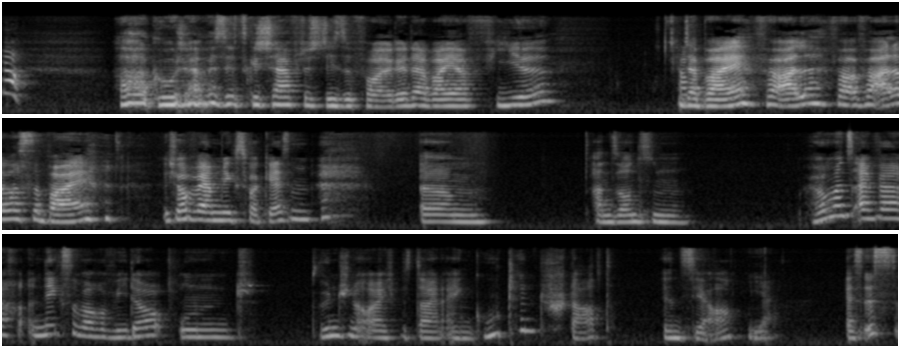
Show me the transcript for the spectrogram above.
Ja. Oh, gut, haben wir es jetzt geschafft durch diese Folge. Da war ja viel dabei für alle, für, für alle was dabei. Ich hoffe, wir haben nichts vergessen. Ähm, ansonsten hören wir uns einfach nächste Woche wieder und wünschen euch bis dahin einen guten Start ins Jahr. Ja. Es ist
